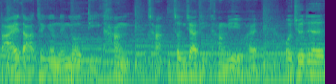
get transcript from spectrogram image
打一打，这个能够抵抗、产增加抵抗力以外，我觉得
